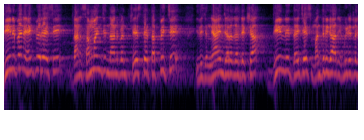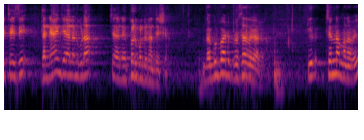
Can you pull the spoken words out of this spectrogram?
దీనిపైన ఎంక్వైరీ చేసి దానికి సంబంధించిన దానిపైన చేస్తే తప్పించి ఇది న్యాయం జరగదు అధ్యక్ష. దీన్ని దయచేసి మంత్రి గారు ఇమీడియట్గా చేసి దాన్ని న్యాయం చేయాలని కూడా నేను కోరుకుంటున్నాను అధ్యక్ష. దగ్గుపాటి ప్రసాద్ గారు ఈ చిన్న మనవి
